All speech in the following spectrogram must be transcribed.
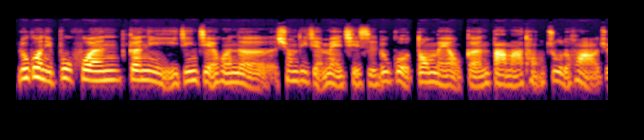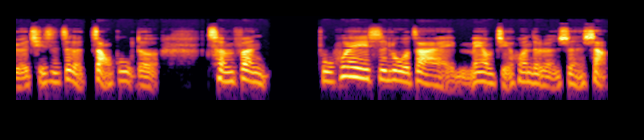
如果你不婚，跟你已经结婚的兄弟姐妹，其实如果都没有跟爸妈同住的话，我觉得其实这个照顾的成分。不会是落在没有结婚的人身上。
